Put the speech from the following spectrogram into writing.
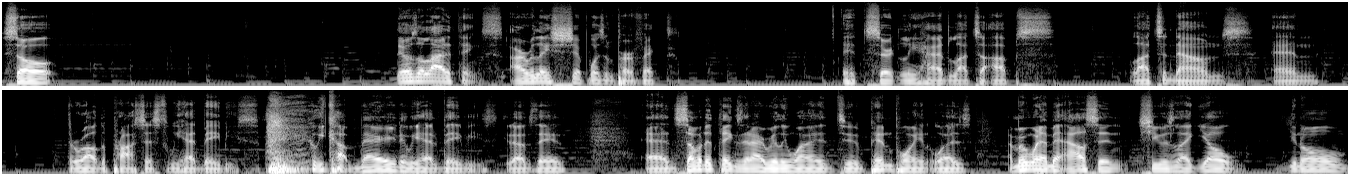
So, there was a lot of things. Our relationship wasn't perfect. It certainly had lots of ups, lots of downs, and throughout the process, we had babies. we got married and we had babies. You know what I'm saying? And some of the things that I really wanted to pinpoint was I remember when I met Allison, she was like, yo, you know,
